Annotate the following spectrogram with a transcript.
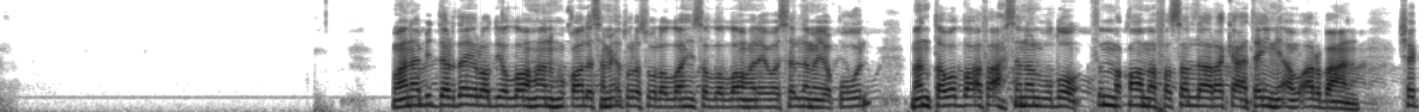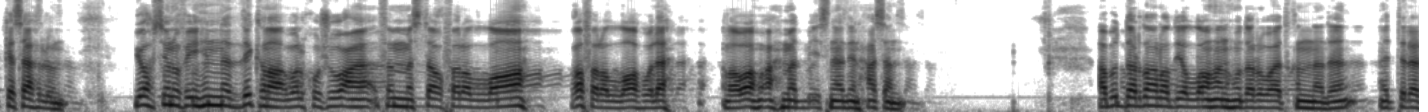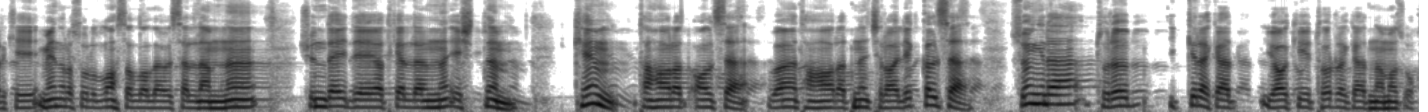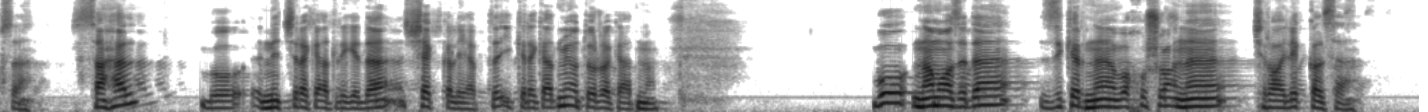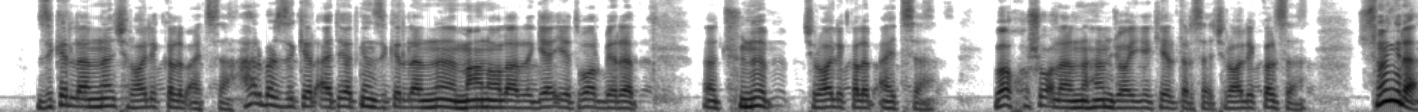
وعن ابي الدرداء رضي الله عنه قال سمعت رسول الله صلى الله عليه وسلم يقول من توضا فاحسن الوضوء ثم قام فصلى ركعتين او اربعا شك سهل يحسن فيهن الذكر والخشوع ثم استغفر الله غفر الله له رواه احمد باسناد حسن abu dardo roziyallohu anhudan rivoyat qilinadi aytdilarki men rasululloh sollallohu alayhi vasallamni shunday deyayotganlarini eshitdim kim tahorat olsa va tahoratni chiroyli qilsa so'ngra turib ikki rakat yoki to'rt rakat namoz o'qisa sahal bu nechi rakatligida shak qilyapti ikki rakatmi yo to'rt rakatmi Bu namozida zikrni va xushuni chiroyli qilsa zikrlarni chiroyli qilib aytsa har bir zikr aytayotgan zikrlarni ma'nolariga e'tibor berib e, tushunib chiroyli qilib aytsa va xushularni ham joyiga keltirsa chiroyli qilsa so'ngra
